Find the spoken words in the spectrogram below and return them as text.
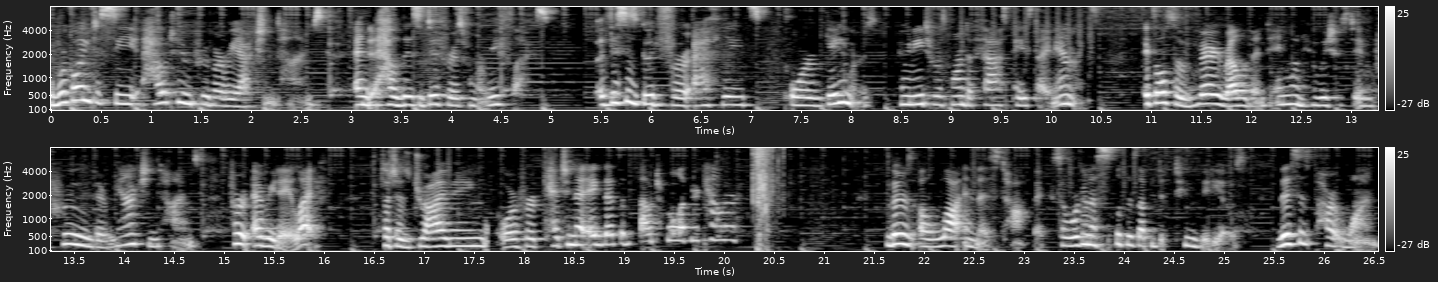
We're going to see how to improve our reaction times and how this differs from a reflex. This is good for athletes or gamers who need to respond to fast-paced dynamics. It's also very relevant to anyone who wishes to improve their reaction times for everyday life, such as driving or for catching that egg that's about to roll off your counter. There's a lot in this topic, so we're gonna split this up into two videos. This is part one,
